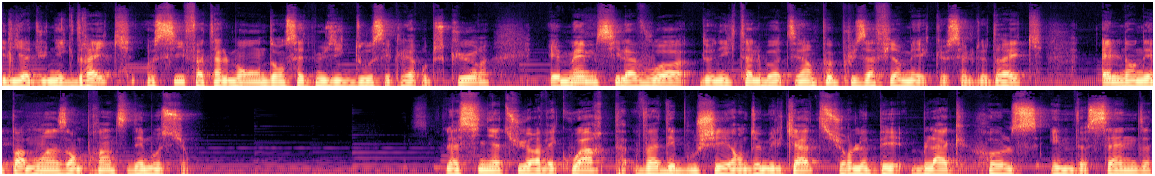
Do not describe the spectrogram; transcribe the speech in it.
Il y a du Nick Drake aussi, fatalement, dans cette musique douce et clair-obscure, et même si la voix de Nick Talbot est un peu plus affirmée que celle de Drake, elle n'en est pas moins empreinte d'émotion. La signature avec Warp va déboucher en 2004 sur l'EP Black Holes in the Sand,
